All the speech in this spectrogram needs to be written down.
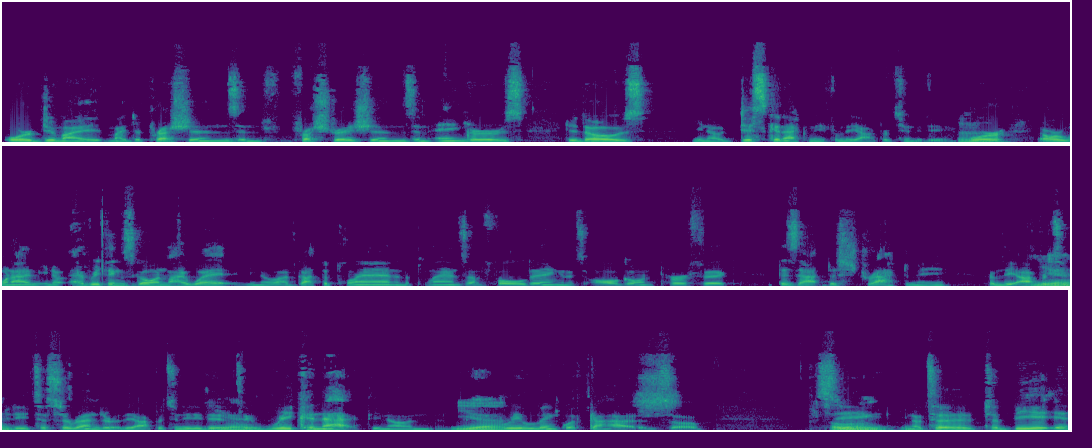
Or do my, my depressions and frustrations and angers, do those, you know, disconnect me from the opportunity? Mm. Or or when I'm, you know, everything's going my way. You know, I've got the plan and the plan's unfolding and it's all going perfect. Does that distract me from the opportunity to surrender, the opportunity to, Yeah. to reconnect, you know, and, and Yeah. relink with God? And so seeing Totally. you know to to be in,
